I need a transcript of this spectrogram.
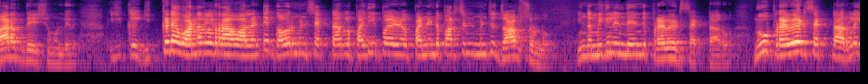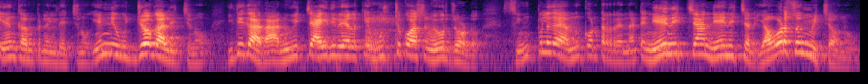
భారతదేశం ఉండేది. ఇక ఇక్కడే వనరులు రావాలంటే గవర్నమెంట్ సెక్టార్లో పది పన్నెండు పర్సెంట్ మించి జాబ్స్ ఉండవు. ఇంకా మిగిలింది ఏంది? ప్రైవేట్ సెక్టారు. నువ్వు ప్రైవేట్ సెక్టార్లో ఏం కంపెనీలు తెచ్చినావు? ఎన్ని ఉద్యోగాలు ఇచ్చినావు? ఇది కాదా? నువ్వు ఇచ్చే ఐదు వేలకి ముష్టి కోసం ఎవరు చూడడు సింపుల్గా అనుకుంటారు ఏంటంటే నేను ఇచ్చాను నేను ఇచ్చాను. ఎవడ సొమ్ము ఇచ్చావు నువ్వు?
